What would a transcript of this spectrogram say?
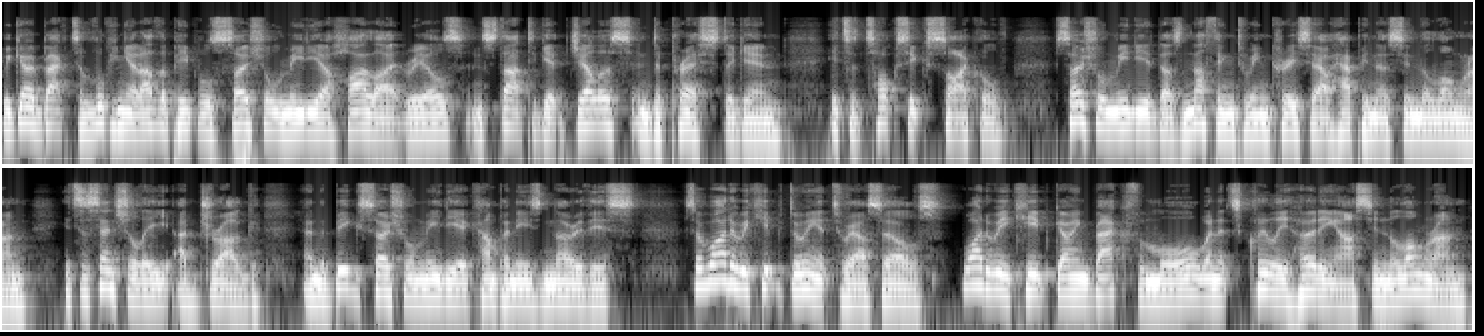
We go back to looking at other people's social media highlight reels and start to get jealous and depressed again. It's a toxic cycle. Social media does nothing to increase our happiness in the long run. It's essentially a drug, and the big social media companies know this. So why do we keep doing it to ourselves? Why do we keep going back for more when it's clearly hurting us in the long run?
